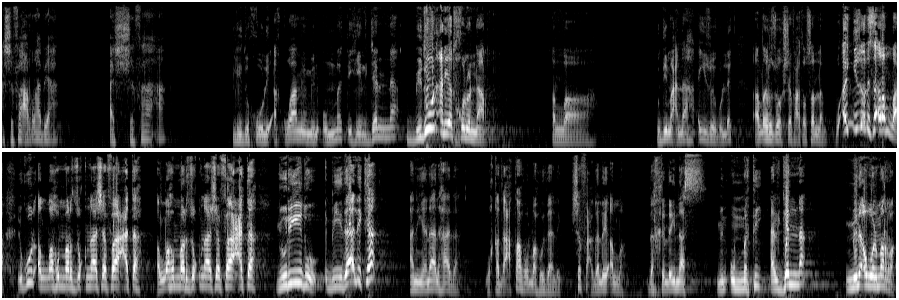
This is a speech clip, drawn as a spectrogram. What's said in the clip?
الشفاعة الرابعة الشفاعة لدخول أقوام من أمته الجنة بدون أن يدخلوا النار. الله! ودي معناها أي زول يقول لك الله يرزقك شفاعته وسلم. وأي زول يسأل الله يقول اللهم ارزقنا شفاعته اللهم ارزقنا شفاعته. يريد بذلك أن ينال هذا. وقد أعطاه الله ذلك. شفع قال لي الله دخل لي ناس من أمتي الجنة من أول مرة.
